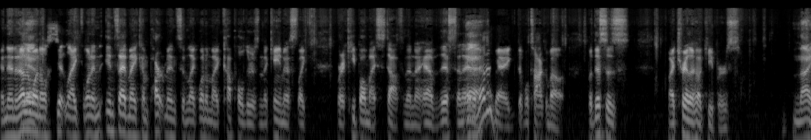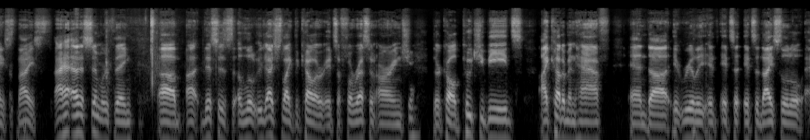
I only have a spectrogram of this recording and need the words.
and then another Yeah. one will sit like one in, inside my compartments and like one of my cup holders in the Camus, like where I keep all my stuff. And then I have this, and I have another bag that we'll talk about. But this is my trailer hook keepers. Nice, nice. I had a similar thing. Um, uh, this is a little. I just like the color. It's a fluorescent orange. Yeah. They're called Poochie beads. I cut them in half, and uh, it really it, it's a it's a nice little uh,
